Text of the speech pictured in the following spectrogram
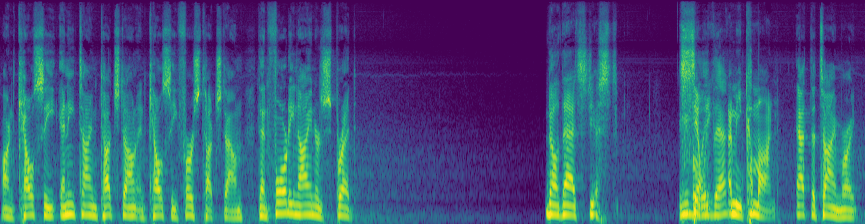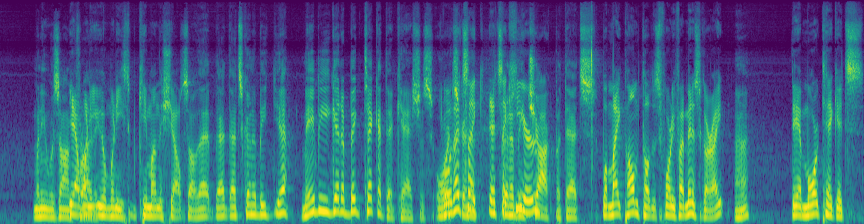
on Kelce anytime touchdown and Kelce first touchdown than 49ers spread. No, that's just Can you silly. believe that? I mean, come on. At the time, right when he was on Yeah, when he, when he came on the show. so that, that that's going to be yeah maybe you get a big ticket that cashes or Well, that's gonna, like- that's like here. chalk, but that's Well, Mike Palm told us 45 minutes ago, right? uh They have more tickets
